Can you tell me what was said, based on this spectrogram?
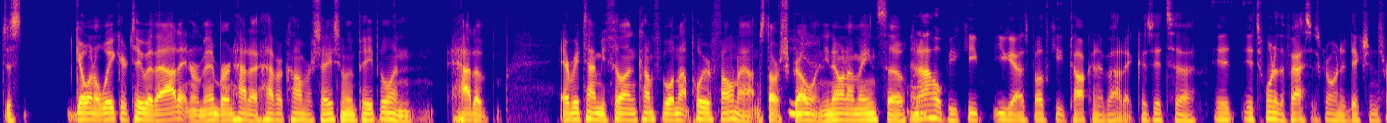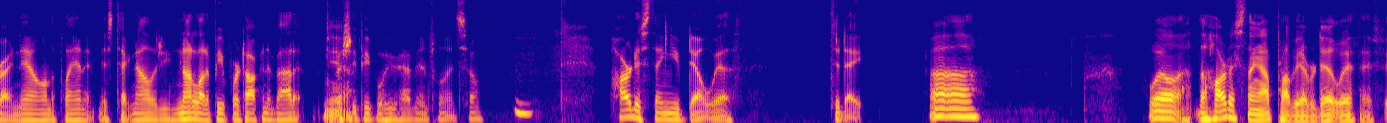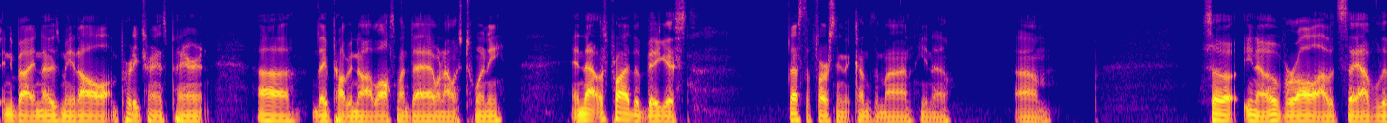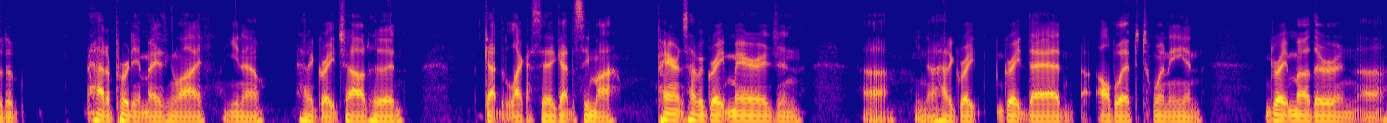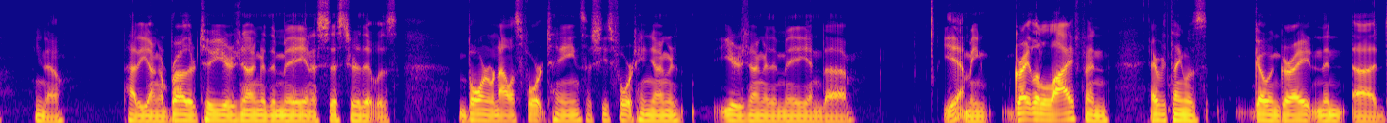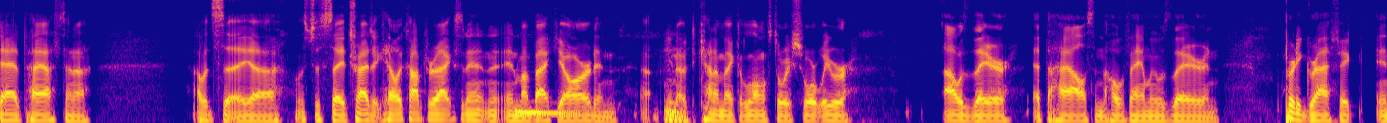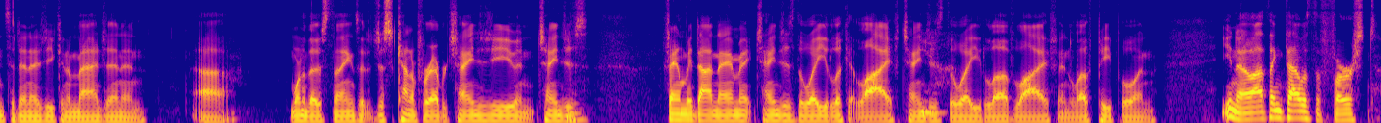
just going a week or two without it and remembering how to have a conversation with people and how to every time you feel uncomfortable, not pull your phone out and start scrolling. You know what I mean? So And I hope you keep you guys both keep talking about it because it's a it, it's one of the fastest growing addictions right now on the planet is technology. Not a lot of people are talking about it, Yeah. especially people who have influence. So, hardest thing you've dealt with to date? Uh, well, the hardest thing I've probably ever dealt with, if anybody knows me at all, I'm pretty transparent. Uh, they probably know I lost my dad when I was 20, and that was probably the biggest. That's the first thing that comes to mind, you know. Um, so you know, overall, I would say I've lived a had a pretty amazing life. You know, had a great childhood. Got to, like I said, got to see my parents have a great marriage, and uh, you know, had a great great dad all the way up to twenty, and great mother, and uh, you know, had a younger brother two years younger than me, and a sister that was born when I was fourteen, so she's fourteen younger years younger than me, and uh, yeah, I mean, great little life, and everything was going great, and then uh, dad passed, and I. I would say, uh, let's just say, a tragic helicopter accident in, in my backyard, and uh, you know, to kind of make a long story short, we were I was there at the house and the whole family was there. And pretty graphic incident as you can imagine and uh, one of those things that just kind of forever changes you and changes family dynamic changes the way you look at life changes the way you love life and love people. And you know I think that was the first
